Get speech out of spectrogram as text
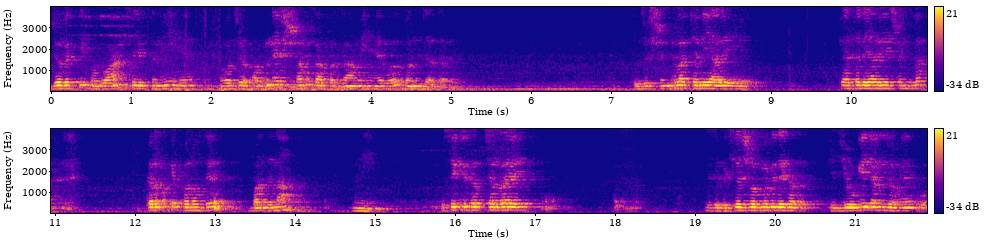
जो व्यक्ति भगवान से युक्त नहीं है और जो अपने श्रम का फलकामी है, वह बंध जाता है। तो जो श्रृंखला चली आ रही है, क्या चली आ रही है श्रृंखला? कर्म के फलों से बंधना नहीं। उसी के सब चल रहे जैसे पिछले श्लोक में भी देखा था। कि योगी जन जो हैं वो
